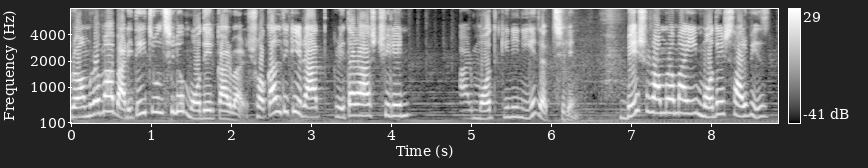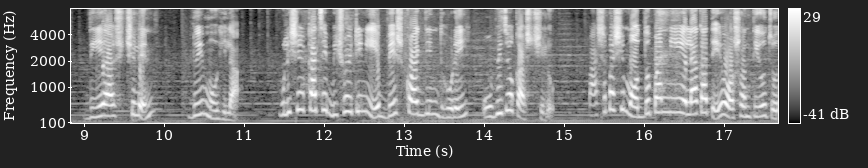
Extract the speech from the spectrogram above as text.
রমরমা বাড়িতেই চলছিল মদের কারবার। সকাল থেকে রাত ক্রেতারা আসছিলেন আর মদ কিনে নিয়ে যাচ্ছিলেন। বেশ রমরমা এই মদের সার্ভিস দিয়ে আসছিলেন দুই মহিলা। পুলিশের কাছে বিষয়টি নিয়ে বেশ কয়েকদিন ধরেই অভিযোগ আসছিল। পাশাপাশি মদ্যপান নিয়ে এলাকাতে অশান্তিও চল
